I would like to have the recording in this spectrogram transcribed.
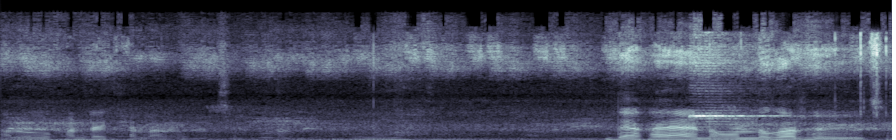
আর ওখানটায় খেলা করছে। দেখা যায় না, অন্ধকার হয়ে গেছে।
